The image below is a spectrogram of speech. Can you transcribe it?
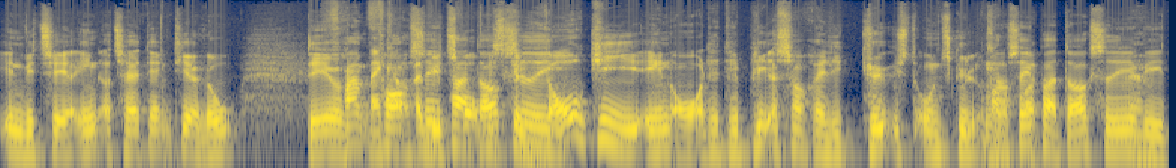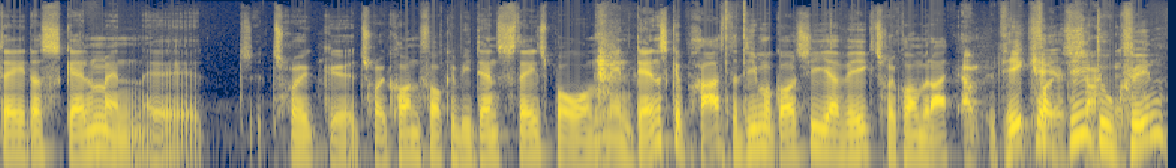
invitere ind og tage den dialog. Det er jo frem for, at vi tror, vi skal lovgive ind over det. Det bliver så religiøst, undskyld mig. Kan du se paradokset i, at vi i dag, der skal man øh, trykke, øh, trykke hånd for at blive dansk statsborger. Men danske præster, de må godt sige, at jeg vil ikke trykke hånd med dig. Jamen, det kan fordi jeg du er kvinde.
